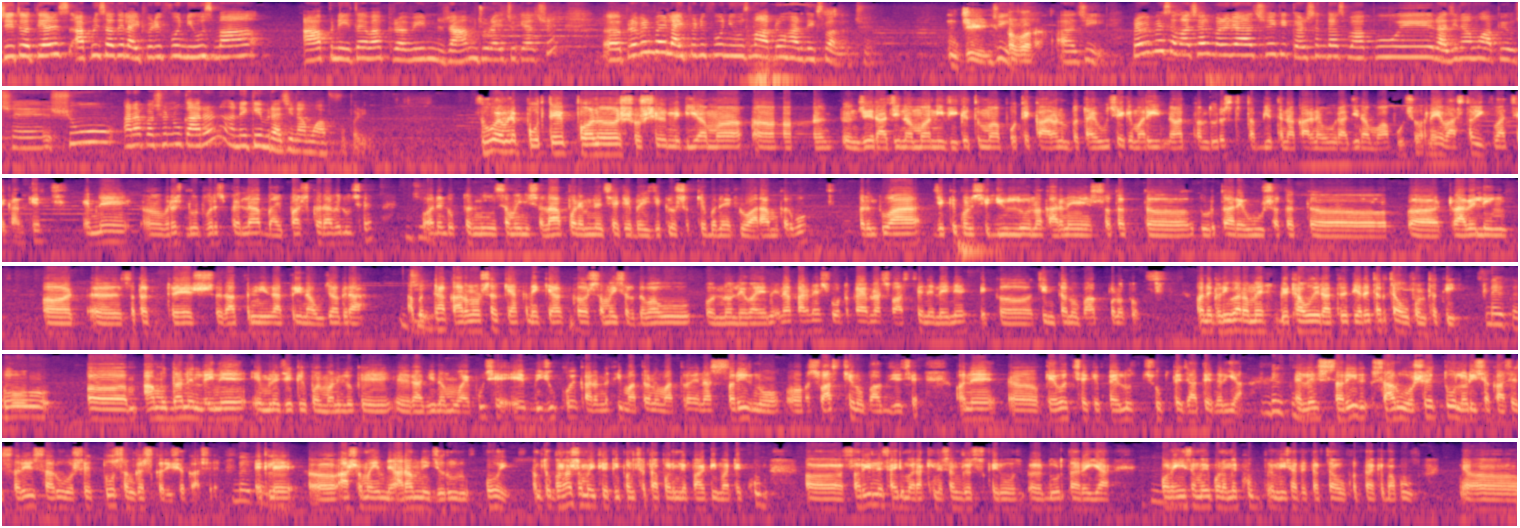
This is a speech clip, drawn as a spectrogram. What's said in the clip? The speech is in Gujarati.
જી તો અત્યારે આપણી સાથે લાઈટ ટ્વેન્ટી ફોર ન્યૂઝમાં આપ નેતા એવા પ્રવીણ રામ જોડાઈ ચૂક્યા છે. પ્રવીણભાઈ લાઈટ ટ્વેન્ટી ફોર ન્યૂઝમાં આપનું હાર્દિક સ્વાગત છે. જી જી. પ્રવીણભાઈ સમાચાર મળી રહ્યા છે કે કરશનદાસ બાપુએ રાજીનામું આપ્યું છે. શું આના પાછળનું કારણ અને કેમ રાજીનામું આપવું પડ્યું? જુઓ એમણે પોતે પણ સોશિયલ મીડિયામાં જે રાજીનામાની વિગતમાં પોતે કારણ બતાવ્યું છે કે મારી ના તંદુરસ્ત તબિયતના કારણે હું રાજીનામું આપું છું. અને એ વાસ્તવિક વાત છે કારણ કે એમને વર્ષ દોઢ વર્ષ પહેલા બાયપાસ કરાવેલું છે. અને ડોક્ટરની સમયની સલાહ પણ એમને છે કે ભાઈ જેટલો શક્ય બને એટલો આરામ કરવો. પરંતુ આ જે કે પણ શેડ્યુલોના કારણે સતત દોડતા રહેવું સતત ટ્રાવેલિંગ સતત ટ્રેશ રાત્રિની રાત્રિના ઉજાગરા આ બધા કારણોસર ક્યાંક ને ક્યાંક સમયસર દવાઓ ન લેવાય એના કારણે સો ટકા એમના સ્વાસ્થ્યને લઈને એક ચિંતાનો ભાગ પણ હતો. અને ઘણીવાર અમે બેઠા હોય રાત્રે ત્યારે ચર્ચાઓ પણ થતી. તો આ મુદ્દાને લઈને એમણે જે કંઈ પણ માની લો કે રાજીનામું આપ્યું છે એ બીજું કોઈ કારણ નથી. માત્ર ને માત્ર એના શરીરનો સ્વાસ્થ્યનો ભાગ જે છે. અને કહેવત છે કે પહેલું સુખ તે જાતે નરિયા. એટલે શરીર સારું હશે તો લડી શકાશે શરીર સારું હશે તો સંઘર્ષ કરી શકાશે. એટલે આ સમય એમને આરામની જરૂર હોય. આમ તો ઘણા સમયથી હતી પણ છતાં પણ એમને પાર્ટી માટે ખૂબ શરીરને સાઈડમાં રાખીને સંઘર્ષ કર્યો દોડતા રહ્યા. પણ એ સમય પણ અમે ખૂબ એમની સાથે ચર્ચાઓ કરતા કે બાપુ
